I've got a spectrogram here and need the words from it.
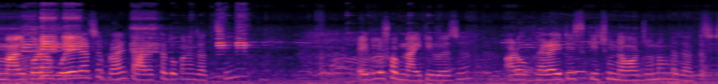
আমাদের মাল করা হয়ে গেছে প্রায় তার একটা দোকানে যাচ্ছি। এগুলো সব নাইটি রয়েছে। আরও ভ্যারাইটিস কিছু নেওয়ার জন্য আমরা যাচ্ছি।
